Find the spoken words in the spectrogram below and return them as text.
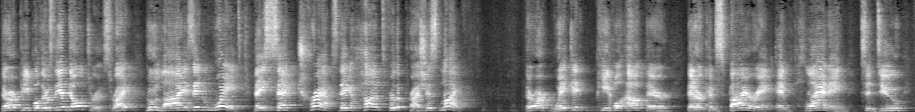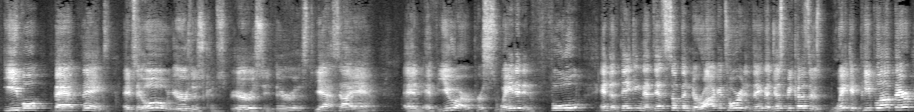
There are people, there's the adulteress, right? Who lies in wait. They set traps. They hunt for the precious life. There are wicked people out there that are conspiring and planning to do evil, bad things. And you say, oh, you're this conspiracy theorist. Yes, I am. And if you are persuaded and fooled into thinking that that's something derogatory, to think that just because there's wicked people out there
